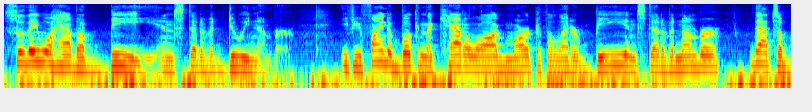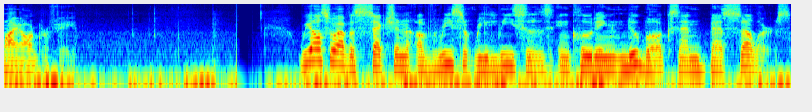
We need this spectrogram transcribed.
so they will have a B instead of a Dewey number. If you find a book in the catalog marked with the letter B instead of a number, that's a biography. We also have a section of recent releases including new books and bestsellers.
